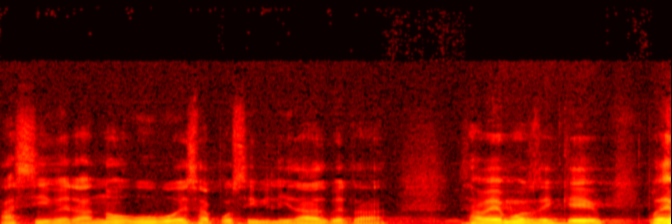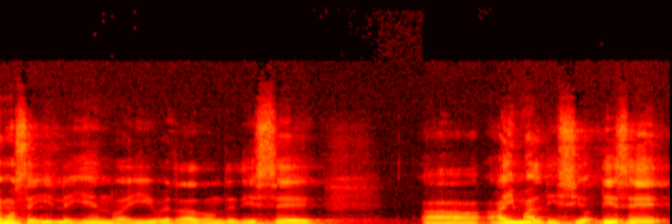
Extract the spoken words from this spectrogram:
así, ¿verdad? No hubo esa posibilidad, ¿verdad? Sabemos de que podemos seguir leyendo ahí, ¿verdad? Donde dice, ah, hay maldición. Dice,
